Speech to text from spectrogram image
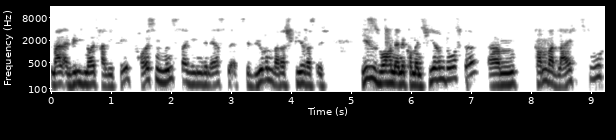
mal ein wenig Neutralität. Preußen-Münster gegen den ersten FC Düren war das Spiel, was ich dieses Wochenende kommentieren durfte. Ähm, kommen wir gleich zu.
